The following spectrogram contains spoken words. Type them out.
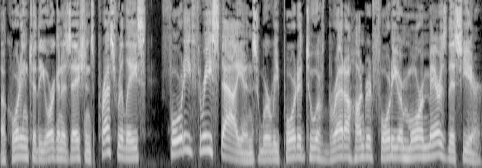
According to the organization's press release, 43 stallions were reported to have bred 140 or more mares this year,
